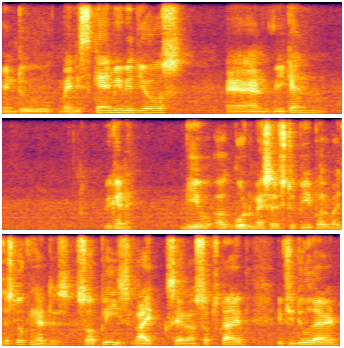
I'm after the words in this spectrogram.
into many scammy videos. And we can we can give a good message to people by just looking at this. So please like share and subscribe. If you do that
